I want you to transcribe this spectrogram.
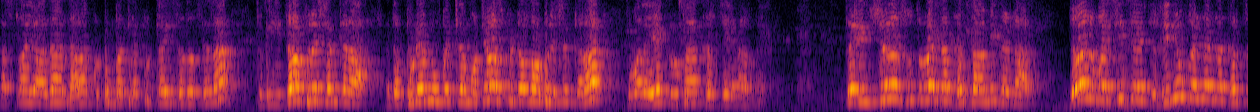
कसलाही आजार झाला कुटुंबातल्या कुठल्याही सदस्याला तुम्ही इथं ऑपरेशन करा. आता पुणे मुंबईतल्या मोठ्या हॉस्पिटलला ऑपरेशन करा. तुम्हाला एक रुपया खर्च येणार नाही. तर इन्शुरन्स उतरवायचा खर्च आम्ही करणार. दरवर्षी ते रिन्यू करण्याचा खर्च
